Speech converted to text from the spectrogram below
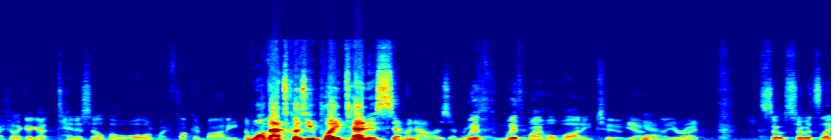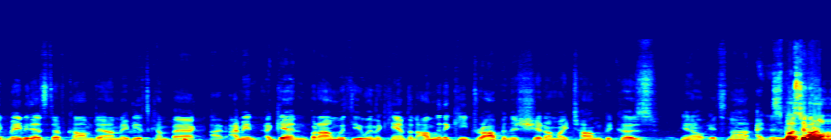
I feel like I got tennis elbow all over my fucking body. Well, that's because you play tennis seven hours every. with with my whole body too. Yeah, Yeah, no, you're yeah. right. So, so it's like maybe that stuff calmed down, maybe it's come back. I, I mean, again, but I'm with you in the camp that I'm going to keep dropping this shit on my tongue because you know it's not it's supposed to not go harm-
